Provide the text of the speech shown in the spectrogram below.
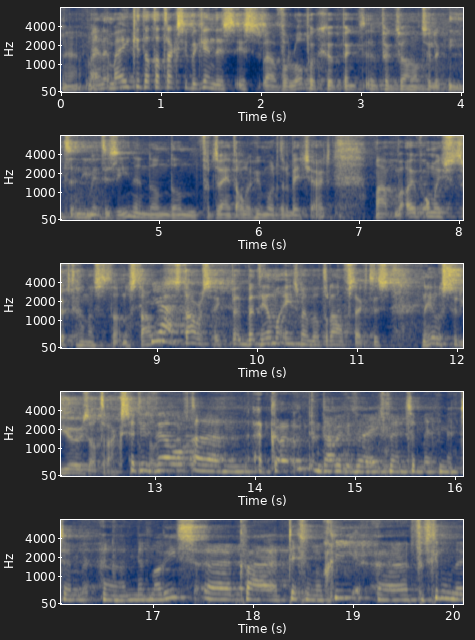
Ja, maar, maar één keer dat attractie bekend is, is uh, voorlopig punctueel natuurlijk niet, niet meer te zien. En dan, dan verdwijnt alle humor er een beetje uit. Maar, om even terug te gaan naar, Sta- naar Star Wars. Ja. Star Wars, ik ben het helemaal eens met wat Ralf zegt. Het is een hele serieuze attractie. Het is wel. Daar ben ik het wel eens met, met, met, eh, met Maurice. Eh, qua technologie, eh, verschillende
